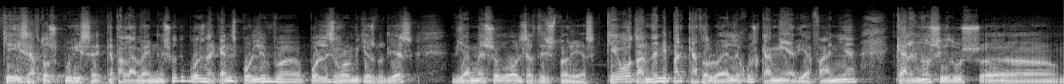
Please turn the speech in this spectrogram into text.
και είσαι αυτός που είσαι, καταλαβαίνεις ότι μπορείς να κάνεις πολύ, β- πολλές βρώμικες δουλειές διαμέσου όλης αυτής της ιστορίας. Και όταν δεν υπάρχει καθόλου έλεγχος, καμία διαφάνεια, κανενός είδους ε,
